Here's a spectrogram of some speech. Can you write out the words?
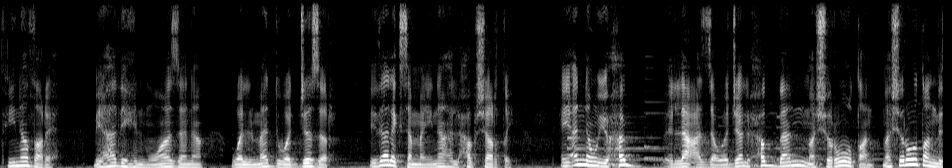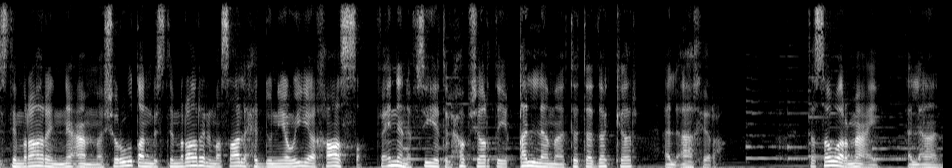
في نظره بهذه الموازنة والمد والجزر لذلك سميناه الحب شرطي. أي أنه يحب الله عز وجل حبا مشروطا مشروطا باستمرار النعم مشروطا باستمرار المصالح الدنيوية خاصة. فإن نفسية الحب شرطي قلما تتذكر الآخرة. تصور معي الآن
